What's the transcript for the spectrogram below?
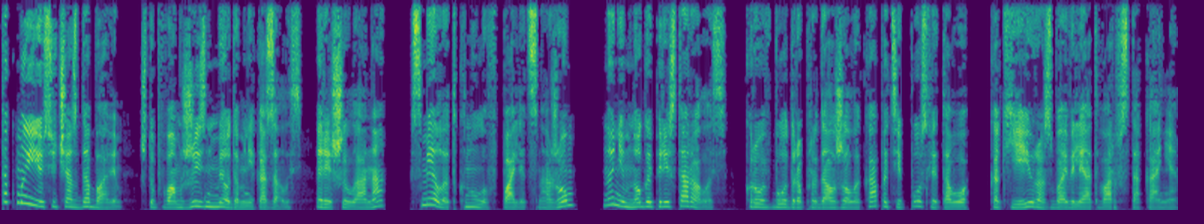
Так мы ее сейчас добавим, чтобы вам жизнь медом не казалась», — решила она, смело ткнула в палец ножом, но немного перестаралась. Кровь бодро продолжала капать и после того, как ею разбавили отвар в стакане.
